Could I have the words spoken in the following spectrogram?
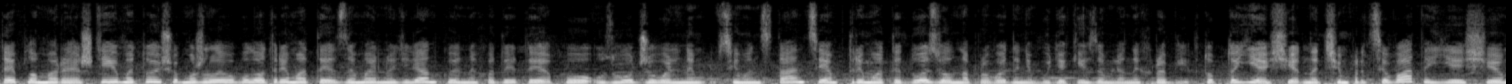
тепломереж. Тією метою, щоб можливо було отримати земельну ділянку і не ходити по узгоджувальним всім інстанціям, отримати дозвіл на проведення будь-яких земляних робіт. Тобто є ще над чим працювати, є ще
